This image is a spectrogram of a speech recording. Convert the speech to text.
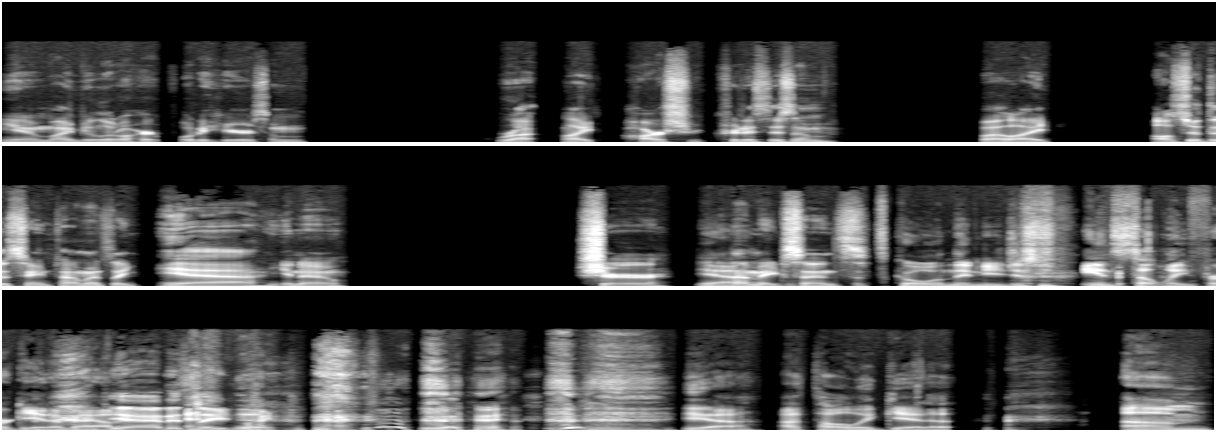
you know might be a little hurtful to hear some, like harsh criticism, but like also at the same time it's like yeah you know, sure yeah, that makes sense. It's cool. And then you just instantly forget about it. Yeah, and it's like, Yeah. yeah, I totally get it. Um,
